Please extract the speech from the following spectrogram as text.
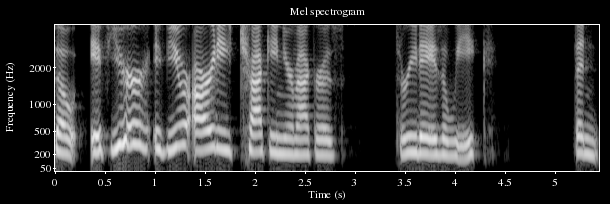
So, if you're if you're already tracking your macros 3 days a week, then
